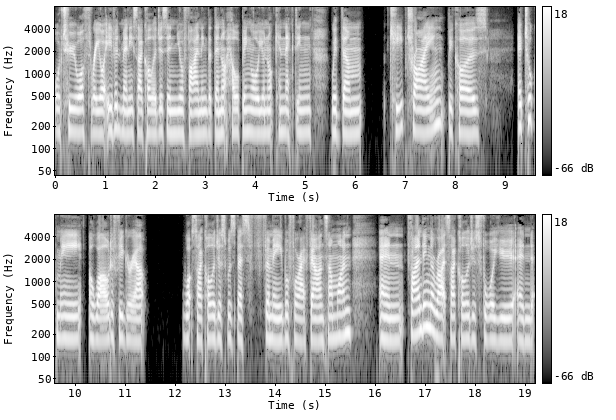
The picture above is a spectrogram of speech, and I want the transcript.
or two or three or even many psychologists and you're finding that they're not helping or you're not connecting with them, keep trying because it took me a while to figure out what psychologist was best for me before I found someone. And finding the right psychologist for you and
